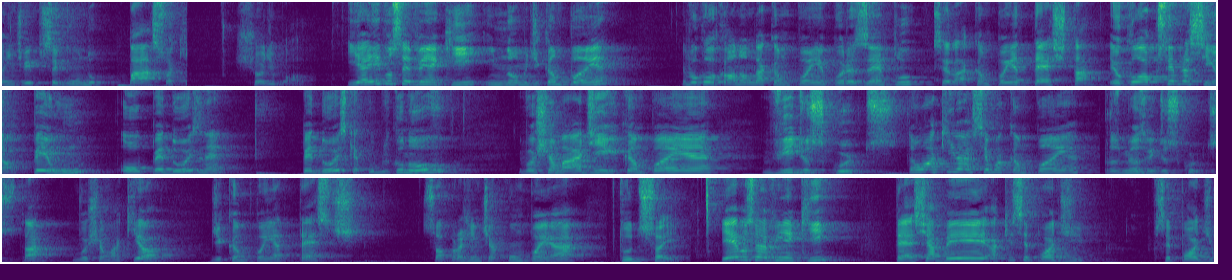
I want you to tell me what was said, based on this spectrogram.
a gente vem para o segundo passo aqui. Show de bola. E aí você vem aqui em nome de campanha eu vou colocar o nome da campanha, por exemplo, sei lá, campanha teste, tá? Eu coloco sempre assim, ó, P1 ou P2, né? P2, que é público novo, e vou chamar de campanha vídeos curtos. Então aqui vai ser uma campanha para os meus vídeos curtos, tá? Vou chamar aqui, ó, de campanha teste, só para a gente acompanhar tudo isso aí. E aí você vai vir aqui, teste AB, aqui você pode, você pode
